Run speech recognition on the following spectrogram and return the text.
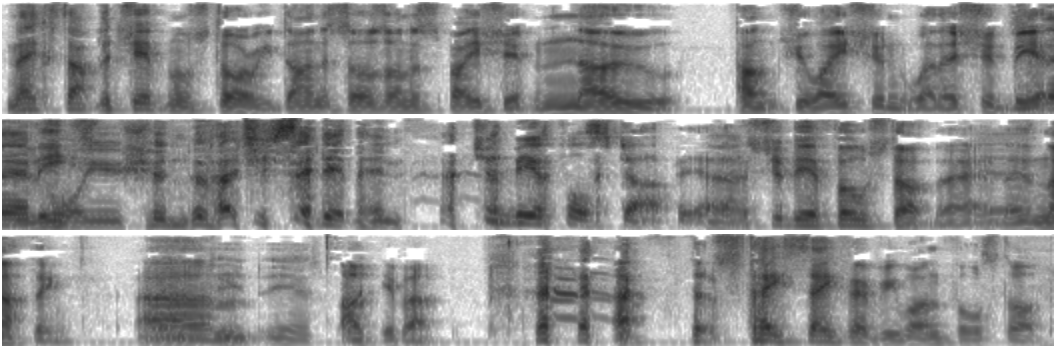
Next up, the Chibnall story, dinosaurs on a spaceship, no punctuation where there should be So at therefore, least, you shouldn't have actually said it then. Should be a full stop. Yeah. there should be a full stop there, Yeah. there's nothing. Um, yes. I give up. Uh, stay safe, everyone. Full stop.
